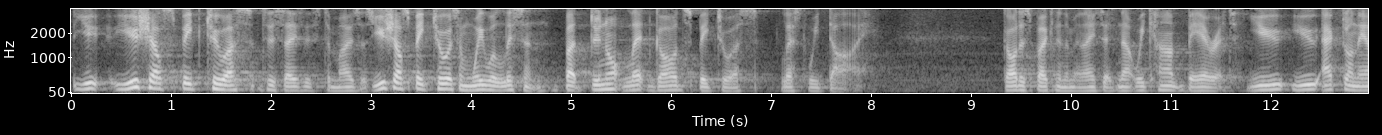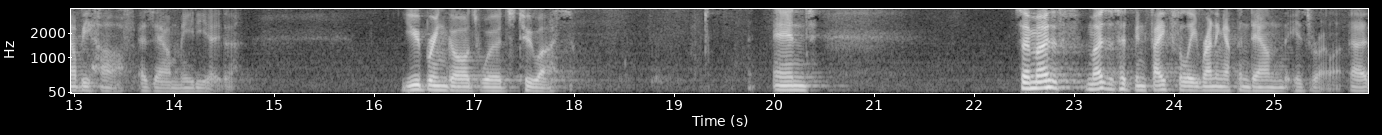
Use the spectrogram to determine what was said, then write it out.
you, you shall speak to us, this says this to Moses, you shall speak to us and we will listen, but do not let God speak to us lest we die. God has spoken to them and they said, no, we can't bear it. You, you act on our behalf as our mediator. You bring God's words to us. And so Moses, Moses, had been faithfully running up and down Israel, uh,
